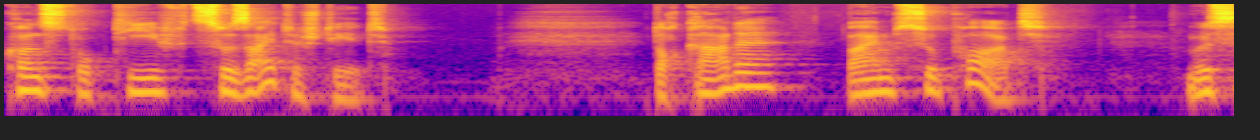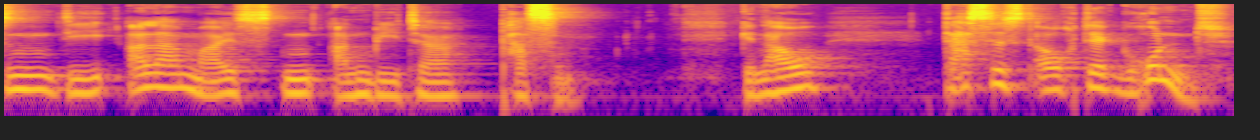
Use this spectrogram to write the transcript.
konstruktiv zur Seite steht. Doch gerade beim Support müssen die allermeisten Anbieter passen. Genau das ist auch der Grund,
